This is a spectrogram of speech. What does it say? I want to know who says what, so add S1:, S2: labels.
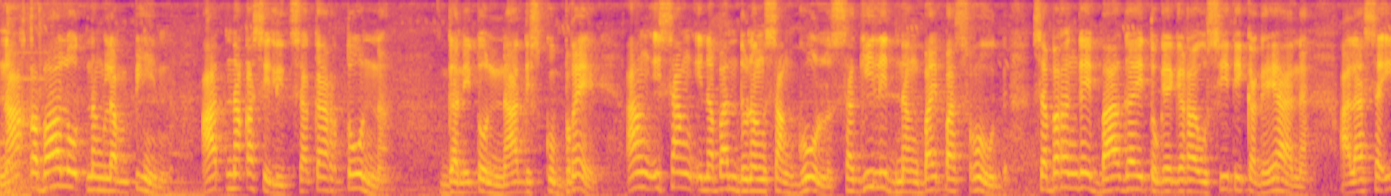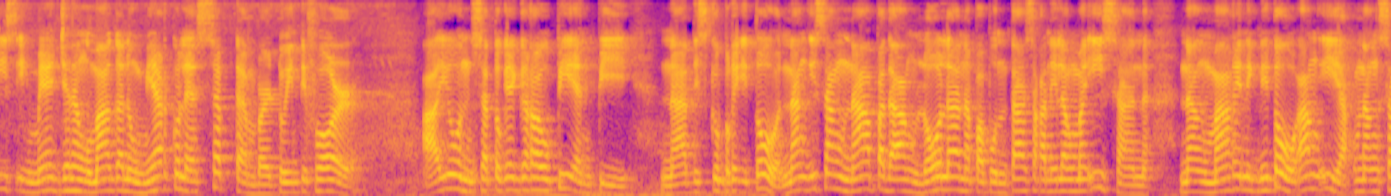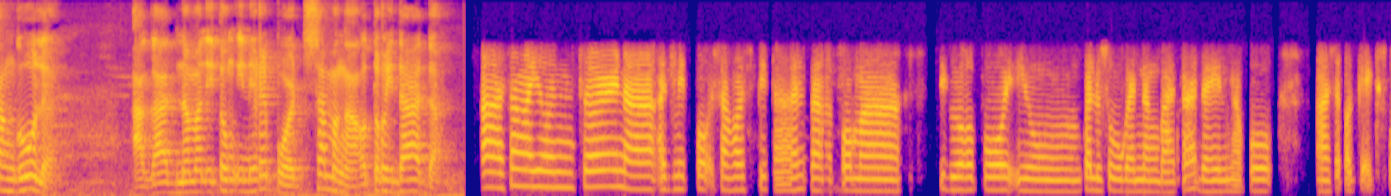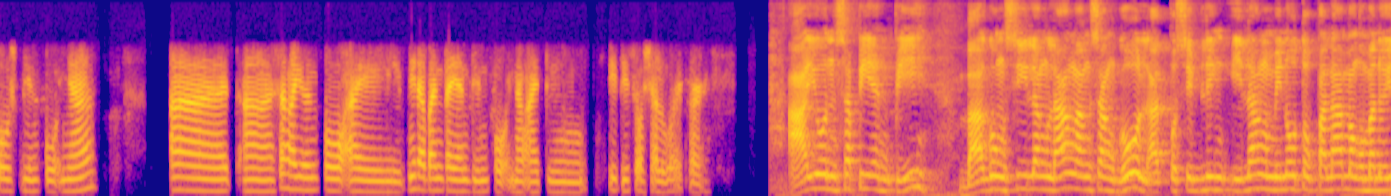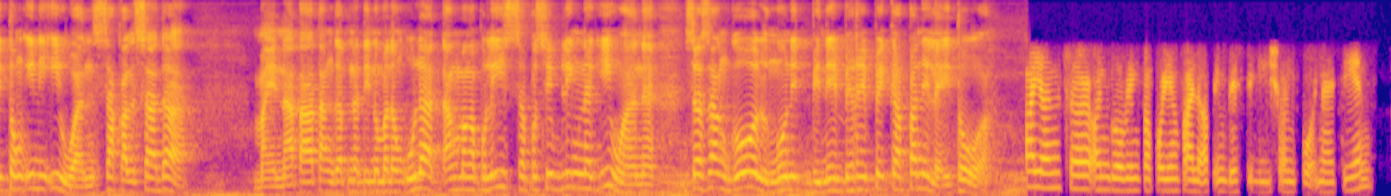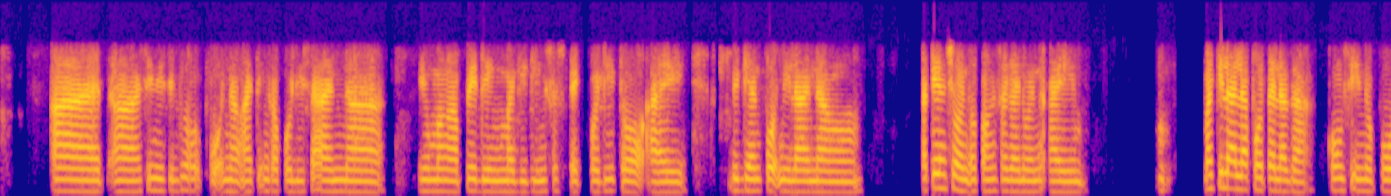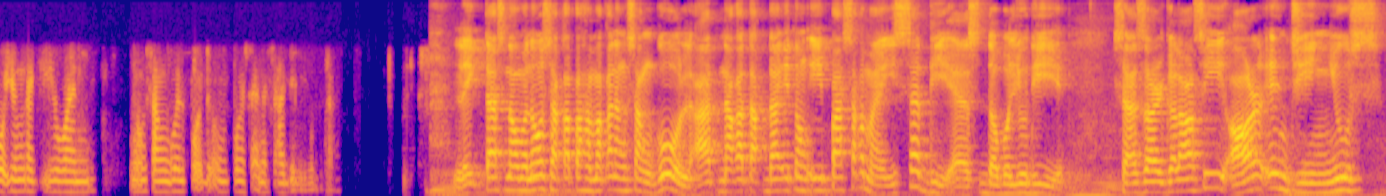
S1: nakabalot ng lampin at nakasilid sa karton. Ganito nadiskubre ang isang inabandonang sanggol sa gilid ng bypass road sa barangay Bagay, Tuguegarao City, Cagayan alas 6.30 ng umaga ng Miyerkules, September 24. Ayon sa Tuguegarao PNP, nadiskubre ito ng isang napadaang lola na papunta sa kanilang maisan nang marinig nito ang iyak ng sanggol. Agad naman itong inireport sa mga otoridad.
S2: Ah, sa ngayon, sir, na admit po sa hospital para po ma siguro po yung kalusugan ng bata dahil nga po ah, sa pagka-expose din po niya. At ah, sa ngayon po ay binabantayan din po ng ating city social worker.
S1: Ayon sa PNP, bagong silang lang ang sanggol at posibleng ilang minuto pa lamang umano itong iniiwan sa kalsada. May natatanggap na din umanong ulat ang mga pulis sa posibleng nag-iwan sa sanggol ngunit biniberipika pa nila ito.
S2: Ngayon, sir, ongoing pa po yung follow-up investigation po natin. At ah, sinisiguro po ng ating kapulisan na yung mga pwedeng magiging suspect po dito ay bigyan po nila ng atensyon upang sa ganun ay makilala po talaga kung sino po yung nag-iwan ng sanggol po doon po sa nasabing lugar.
S1: Ligtas na umano sa kapahamakan ng sanggol at nakatakda itong ipa sa kamay sa DSWD. Cesar Galassi, RNG News.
